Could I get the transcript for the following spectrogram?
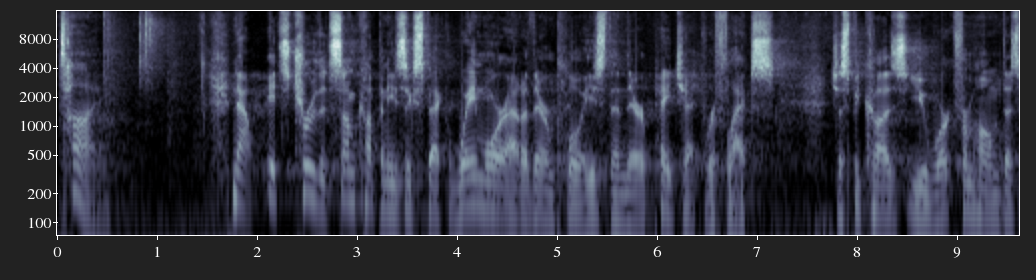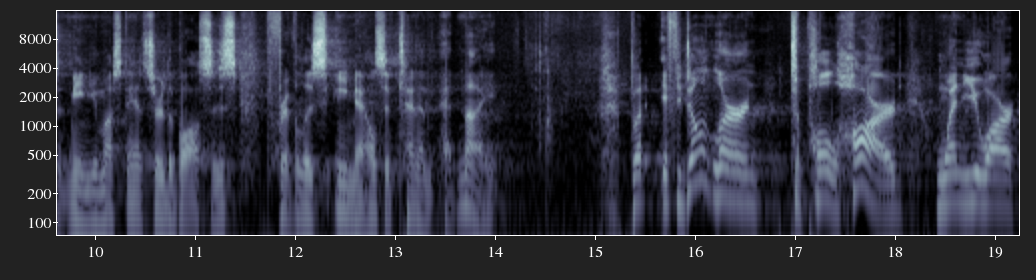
time. Now, it's true that some companies expect way more out of their employees than their paycheck reflects. Just because you work from home doesn't mean you must answer the boss's frivolous emails at 10 at night. But if you don't learn to pull hard when you are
